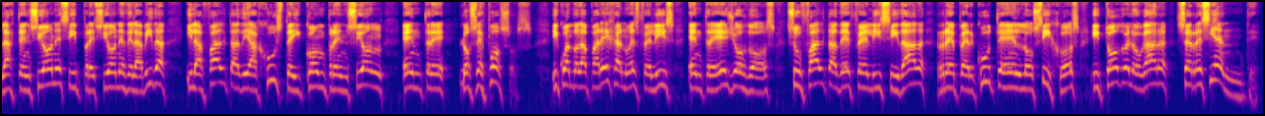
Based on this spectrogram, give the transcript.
las tensiones y presiones de la vida y la falta de ajuste y comprensión entre los esposos. Y cuando la pareja no es feliz entre ellos dos, su falta de felicidad repercute en los hijos y todo el hogar se resiente.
